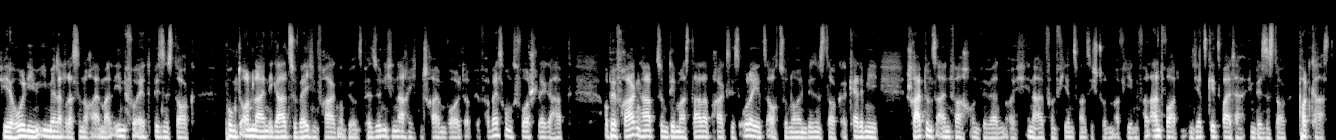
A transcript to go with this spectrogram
Ich wiederhole die E-Mail-Adresse noch einmal info at businessdog.online egal zu welchen Fragen, ob ihr uns persönliche Nachrichten schreiben wollt, ob ihr Verbesserungsvorschläge habt, ob ihr Fragen habt zum Thema Startup-Praxis oder jetzt auch zur neuen Business Talk Academy, schreibt uns einfach und wir werden euch innerhalb von 24 Stunden auf jeden Fall antworten. Und jetzt geht es weiter im Business Talk Podcast.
